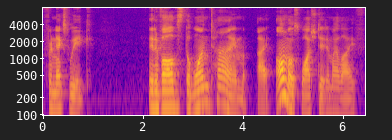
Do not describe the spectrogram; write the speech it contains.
for next week. It involves the one time I almost watched it in my life,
